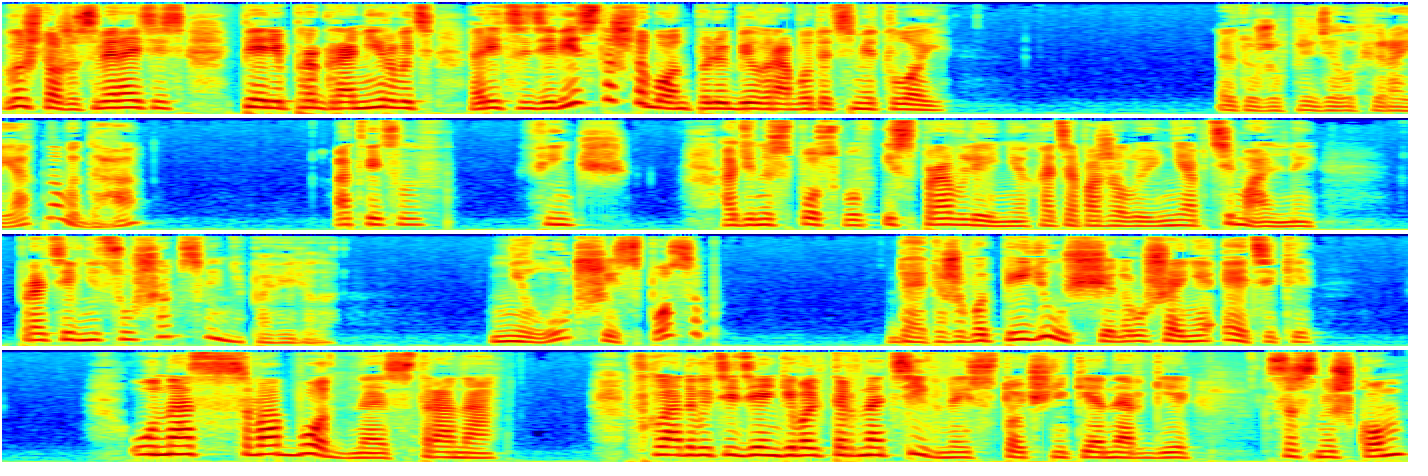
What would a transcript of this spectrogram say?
«Вы что же, собираетесь перепрограммировать рецидивиста, чтобы он полюбил работать с метлой?» «Это уже в пределах вероятного, да?» — ответил Финч. «Один из способов исправления, хотя, пожалуй, не оптимальный. Противница ушам своим не поверила. Не лучший способ?» Да это же вопиющее нарушение этики. У нас свободная страна. Вкладывайте деньги в альтернативные источники энергии. Со смешком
